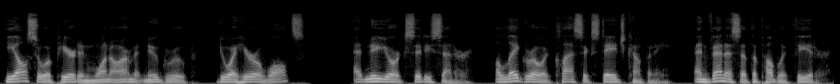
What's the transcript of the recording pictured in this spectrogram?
He also appeared in One Arm at New Group, Do I Hear a Waltz? At New York City Center, Allegro at Classic Stage Company, and Venice at the Public Theater.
